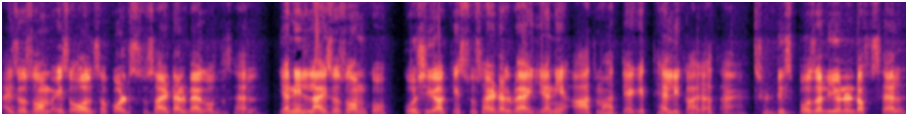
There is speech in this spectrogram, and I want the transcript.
lysosome is also called suicidal bag of the cell यानी लाइसोसोम को कोशिका की सुसाइडल बैग यानी आत्महत्या की थैली कहा जाता है। Disposal unit of cell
